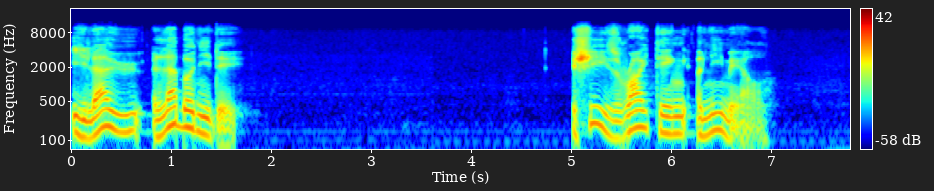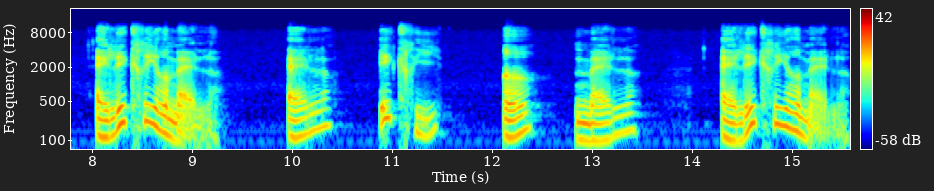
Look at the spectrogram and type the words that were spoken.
Il a eu la bonne idée. She is writing an email. Elle écrit un mail. Elle écrit un mail. Elle écrit un mail.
